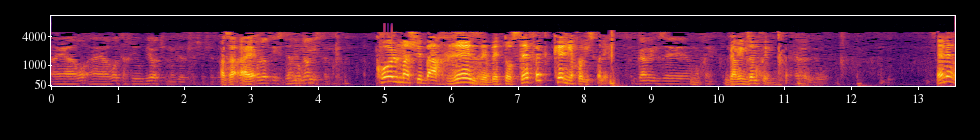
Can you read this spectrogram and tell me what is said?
ההערות החיוביות שמגיעות לשש הזה. לא כל מה שבא אחרי זה בתוספת כן יכול להסתלק. גם אם זה מוחים. גם אם זה. בסדר?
